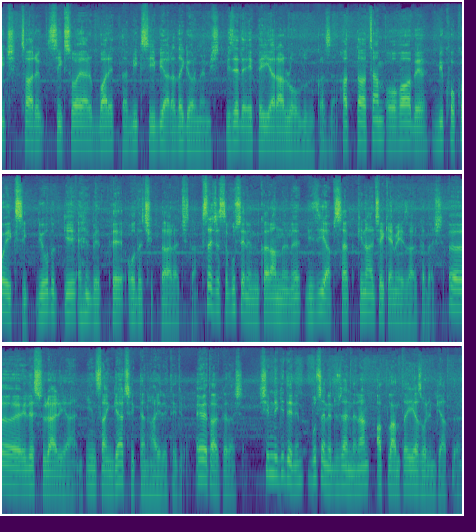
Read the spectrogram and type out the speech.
hiç Tarık, Six Sawyer, Baretta, Bixie'yi bir arada görmemiştik. Bize de epey yararlı oldu bu kaza. Hatta tam o oha be bir koko eksik diyorduk ki elbette o da çıktı araçtan. Kısacası bu senenin karanlığını dizi yapsak final çekemeyiz arkadaşlar. Öyle sürer yani. İnsan gerçekten hayret ediyor. Evet arkadaşlar. Şimdi gidelim bu sene düzenlenen Atlanta Yaz Olimpiyatlarına.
